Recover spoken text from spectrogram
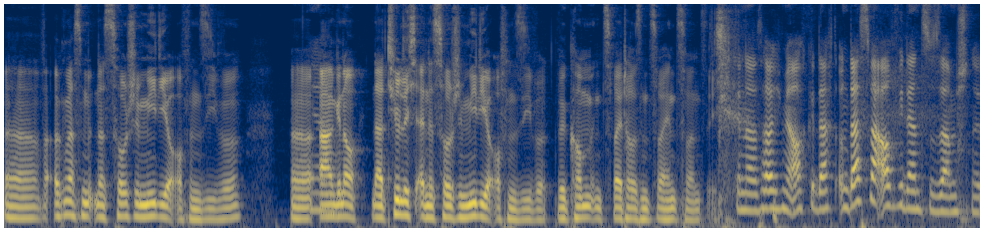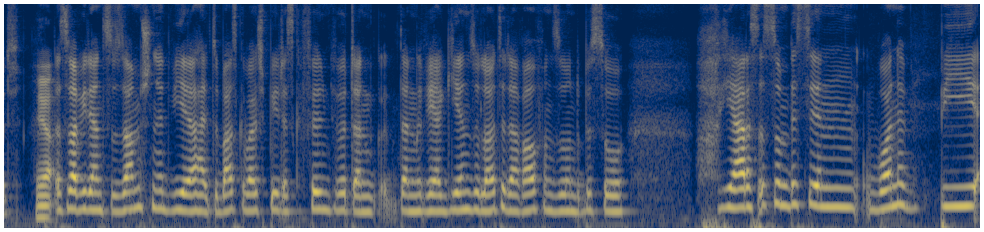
äh, irgendwas mit einer Social Media Offensive. Äh, Ja. Ah, genau, natürlich eine Social Media Offensive. Willkommen in 2022. Genau, das habe ich mir auch gedacht. Und das war auch wieder ein Zusammenschnitt. Ja. Das war wieder ein Zusammenschnitt, wie er halt so Basketball spielt, das gefilmt wird, dann, dann reagieren so Leute darauf und so und du bist so, oh, ja, das ist so ein bisschen wannabe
